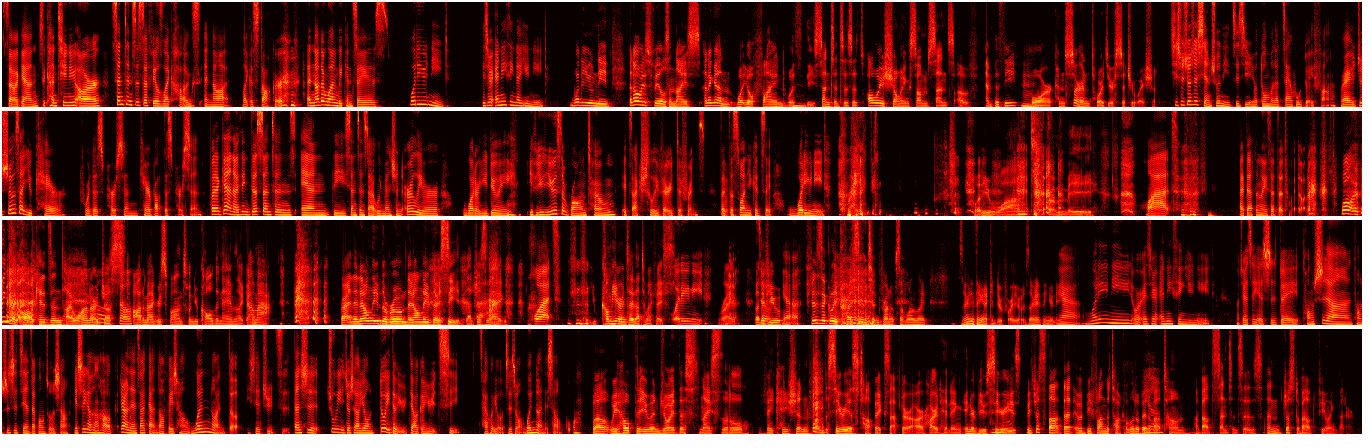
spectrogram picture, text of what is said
So again, to continue our sentences that feels like hugs and not like a stalker. Another one we can say is, "What do you need?" Is there anything that you need? What do you need? It always feels nice. And again, what you'll find with mm. these sentences, it's always showing some sense of empathy mm. or concern towards your situation. 其实就是显出你自己有多么的在乎对方，right? Just shows that you care for this person, care about this person. But again, I think this sentence and the sentence that we mentioned earlier what are you doing? If you use the wrong tone, it's actually very different. That mm. this one you could say, what do you need? Right. what do you want from me? What? I definitely said that to. Well, I think like all kids in Taiwan are oh, just so. automatic response when you call the name, like "gama." right? They don't leave the room. They don't leave their seat. That's just like what? like you come here and say that to my face. What do you need? Right. Yeah. But so, if you yeah. physically present in front of someone, like, is there anything I can do for you? Is there anything you need? Yeah. What do you need? Or is there anything you need? 我觉得这也是对同事啊、同事之间在工作上，也是一个很好让人家感到非常温暖的一些句子。但是注意，就是要用对的语调跟语气。才会有这种温暖的效果。Well, we hope that you enjoyed this nice little vacation from the serious topics after our hard hitting interview mm-hmm. series. Mm-hmm. We just thought that it would be fun to talk a little bit yeah. about tone, about sentences, and just about feeling better.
